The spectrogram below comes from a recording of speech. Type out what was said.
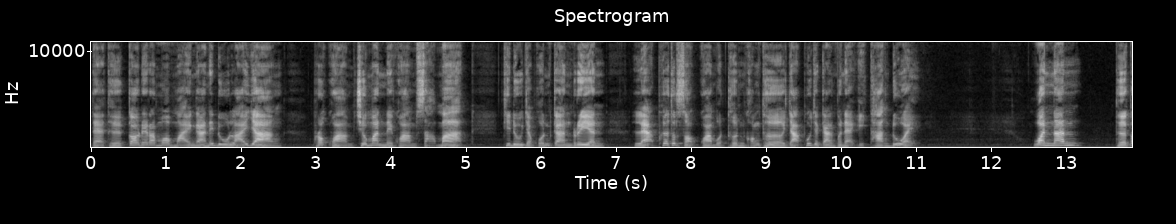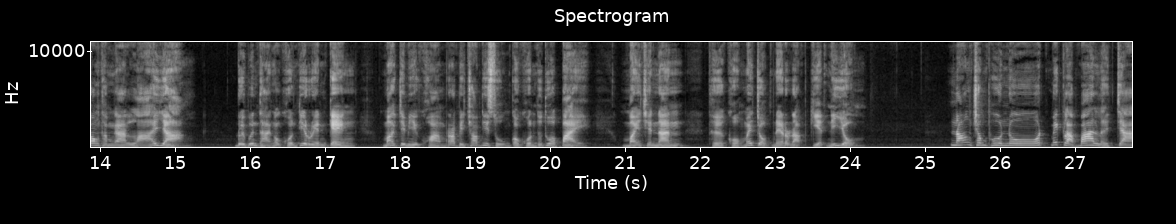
แต่เธอก็ได้รับมอบหมายงานให้ดูหลายอย่าง เพราะความเชื่อมั่นในความสามารถที่ดูจากผลการเรียน และเพื่อทดสอบความอดทนของเธอจากผู้จัดการแผนกอีกทางด้วย วันนั้นเธอต้องทำงานหลายอย่าง ด้วยพื้นฐานของคนที่เรียนเก่ง มักจะมีความรับผิดชอบที่สูงกว่าคนทั่วไป ไม่เช่นนั้น เธอคงไม่จบในระดับเกียรตินิยม น้องชมพูนูดไม่กลับบ้านเลยจ้า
